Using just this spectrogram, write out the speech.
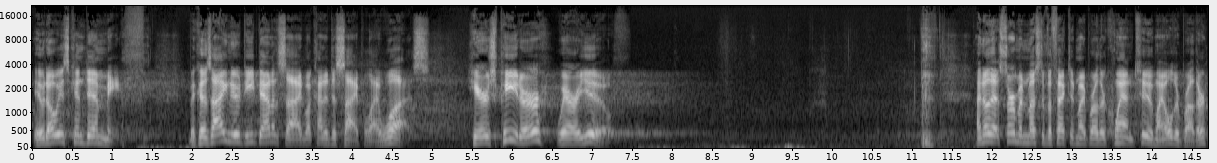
it would always condemn me because I knew deep down inside what kind of disciple I was. Here's Peter, where are you? I know that sermon must have affected my brother Quinn too, my older brother,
